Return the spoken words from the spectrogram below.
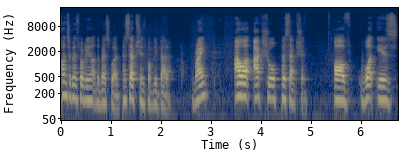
consequence probably not the best word. Perception is probably better, right? Our actual perception of what is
